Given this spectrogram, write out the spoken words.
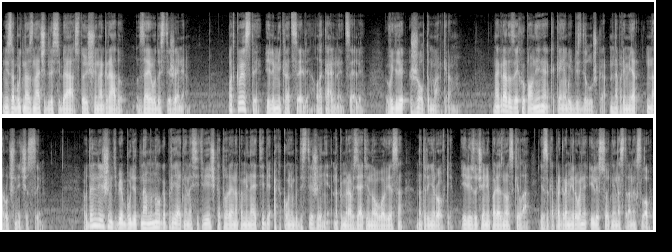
Не забудь назначить для себя стоящую награду за его достижение. Подквесты или микроцели, локальные цели, выдели желтым маркером. Награда за их выполнение какая-нибудь безделушка, например, наручные часы. В дальнейшем тебе будет намного приятнее носить вещь, которая напоминает тебе о каком-нибудь достижении, например, о взятии нового веса на тренировке, или изучении полезного скилла, языка программирования или сотни иностранных слов.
